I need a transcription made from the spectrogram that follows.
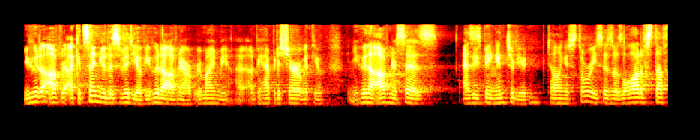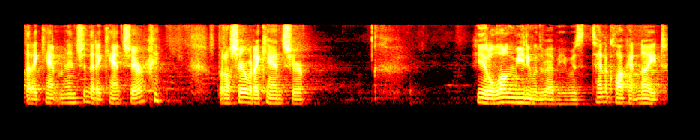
Yehuda Avner, I could send you this video of Yehuda Avner. Remind me, I'd be happy to share it with you. And Yehuda Avner says, as he's being interviewed, telling his story, he says, "There's a lot of stuff that I can't mention, that I can't share, but I'll share what I can share." He had a long meeting with the Rebbe. It was 10 o'clock at night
